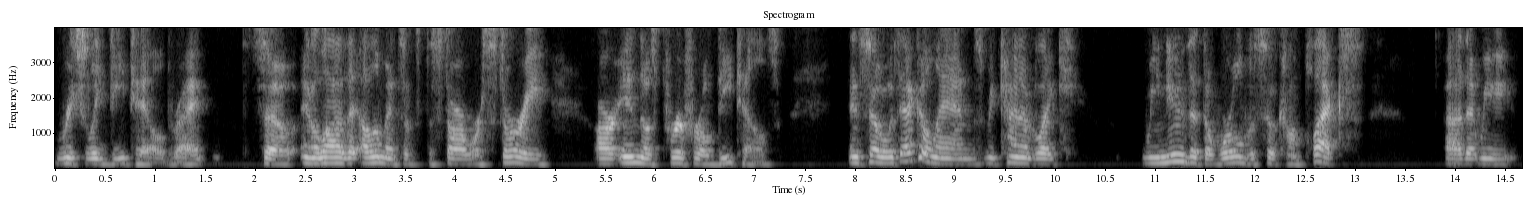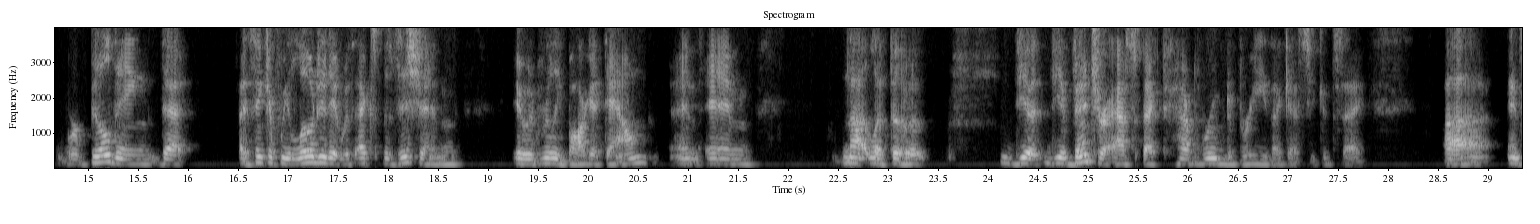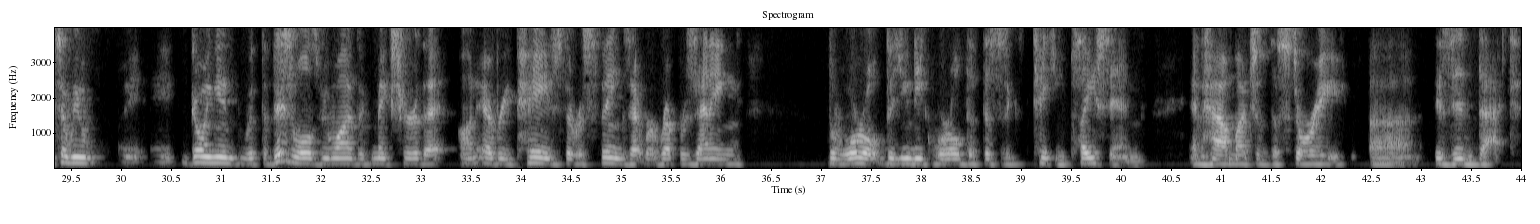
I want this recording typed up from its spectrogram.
richly detailed, right? So, and a lot of the elements of the Star Wars story are in those peripheral details. And so with Echolands, we kind of like we knew that the world was so complex uh, that we were building that I think if we loaded it with exposition, it would really bog it down and and not let the the the adventure aspect have room to breathe. I guess you could say. Uh, and so we going in with the visuals, we wanted to make sure that on every page there was things that were representing the world, the unique world that this is taking place in, and how much of the story uh, is in that,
